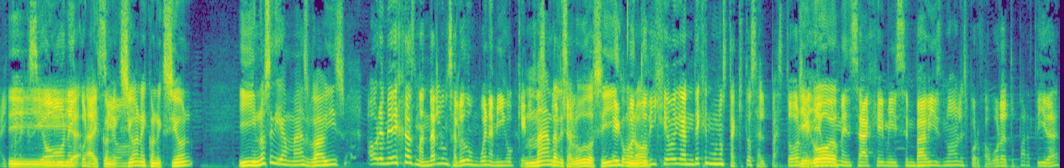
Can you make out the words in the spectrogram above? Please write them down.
Hay conexión, hay Hay conexión. conexión, hay conexión. Y no se diga más, Babis. Ahora, ¿me dejas mandarle un saludo a un buen amigo que nos Mándale escucha? saludos, sí, En cuanto no. dije, oigan, déjenme unos taquitos al pastor, me Llegó- llegó un mensaje, me dicen, Babis, no hables por favor de tu partida,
